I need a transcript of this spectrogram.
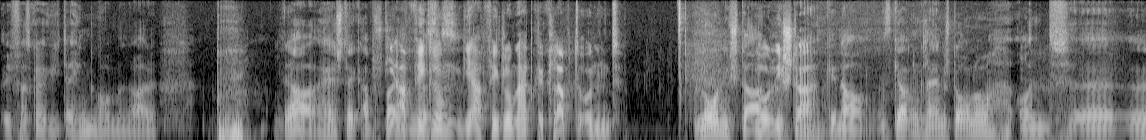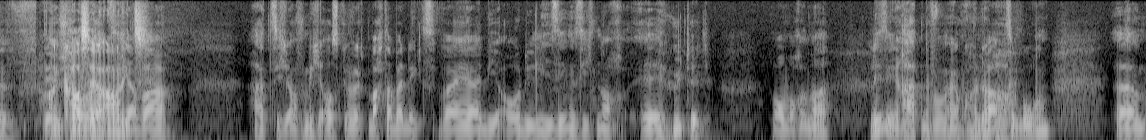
ich weiß gar nicht, wie ich da hingekommen bin gerade. Ja, Hashtag Abschweifen. Die Abwicklung, die Abwicklung hat geklappt und. Lohn ist da. Genau. Es gab einen kleinen Storno und äh, äh, der Und Storno hat sich aber hat sich auf mich ausgewirkt, macht aber nichts, weil ja die Audi Leasing sich noch äh, hütet. Warum auch immer. Leasingraten von meinem Konto abzubuchen. Ähm.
